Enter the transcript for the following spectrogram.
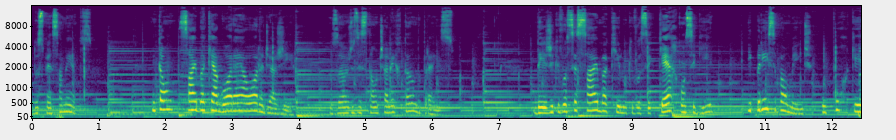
dos pensamentos. Então, saiba que agora é a hora de agir. Os anjos estão te alertando para isso. Desde que você saiba aquilo que você quer conseguir e principalmente o porquê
